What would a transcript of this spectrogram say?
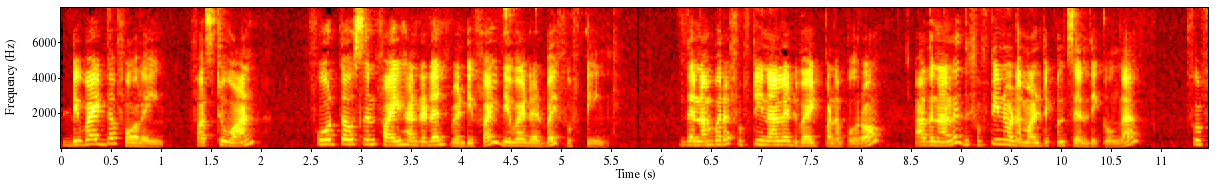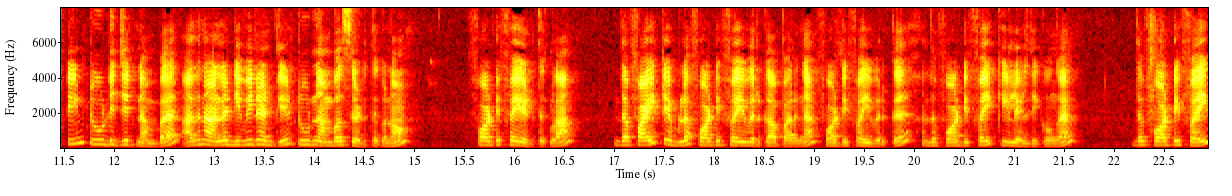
divide the following first one four thousand five hundred and twenty five divided by fifteen இந்த நம்பரை ஃபிஃப்டீனால் டிவைட் பண்ண போகிறோம் அதனால் இது ஃபிஃப்டீனோட மல்டிபிள்ஸ் எழுதிக்கோங்க. ஃபிஃப்டீன் டூ டிஜிட் நம்பர் அதனால் டிவிடெண்ட்லேயும் டூ நம்பர்ஸ் எடுத்துக்கணும். ஃபார்ட்டி ஃபைவ் எடுத்துக்கலாம். இந்த ஃபைவ் டேபிளில் ஃபார்ட்டி ஃபைவ் இருக்கா பாருங்கள் ஃபார்ட்டி ஃபைவ் இருக்குது அந்த ஃபார்ட்டி ஃபைவ் கீழே எழுதிக்கோங்க. இந்த ஃபார்ட்டி ஃபைவ்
